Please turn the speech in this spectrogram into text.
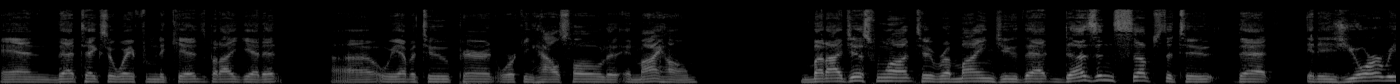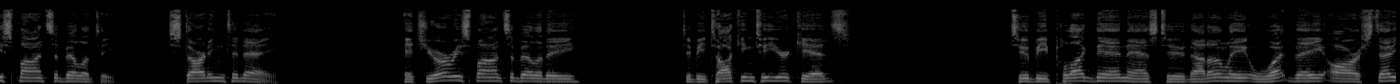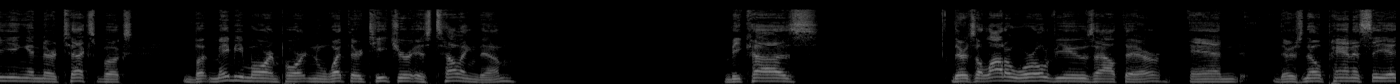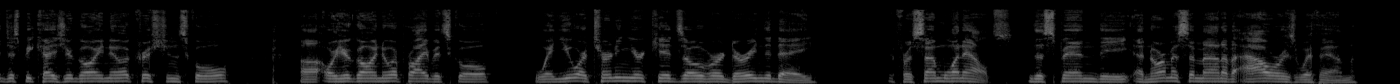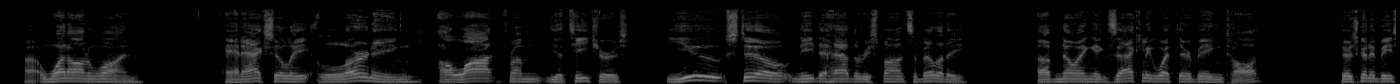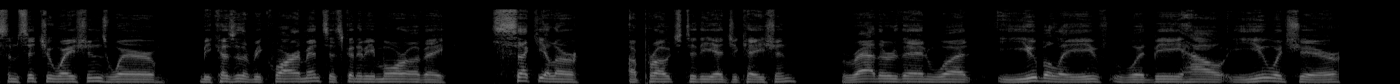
and that takes away from the kids, but I get it. Uh, we have a two parent working household in my home. But I just want to remind you that doesn't substitute that it is your responsibility starting today. It's your responsibility to be talking to your kids, to be plugged in as to not only what they are studying in their textbooks, but maybe more important, what their teacher is telling them. Because there's a lot of worldviews out there, and there's no panacea just because you're going to a Christian school uh, or you're going to a private school. When you are turning your kids over during the day for someone else to spend the enormous amount of hours with them uh, one on one, and actually learning a lot from the teachers, you still need to have the responsibility of knowing exactly what they're being taught. There's going to be some situations where, because of the requirements, it's going to be more of a secular approach to the education rather than what you believe would be how you would share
